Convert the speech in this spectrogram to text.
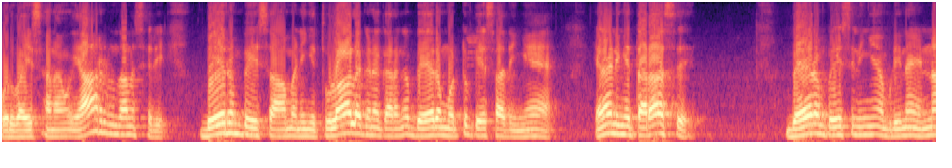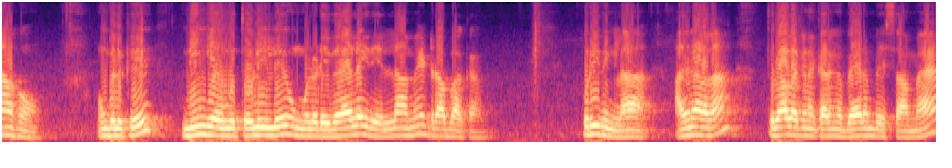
ஒரு வயசானவங்க யார் இருந்தாலும் சரி பேரம் பேசாமல் நீங்கள் துலா லக்னக்காரங்க பேரம் மட்டும் பேசாதீங்க. ஏன்னா நீங்கள் தராசு பேரம் பேசுனீங்க அப்படின்னா என்ன ஆகும் உங்களுக்கு நீங்கள் உங்கள் தொழில் உங்களுடைய வேலை இது எல்லாமே ட்ராபேக் ஆகும். புரியுதுங்களா? அதனால தான் துலாலக்கணக்காரங்க பேரம் பேசாமல்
